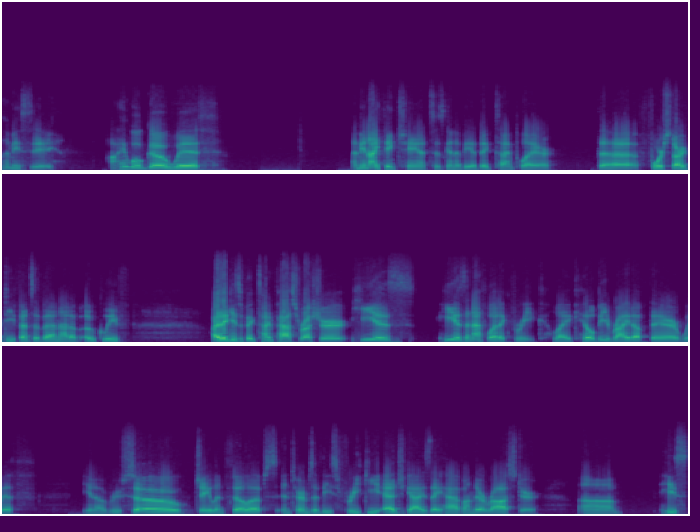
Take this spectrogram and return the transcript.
Let me see. I will go with. I mean, I think Chantz is going to be a big time player. The four star defensive end out of Oakleaf. I think he's a big time pass rusher. He is he is an athletic freak. Like he'll be right up there with, you know, Rousseau, Jaelan Phillips in terms of these freaky edge guys they have on their roster. Um, he's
